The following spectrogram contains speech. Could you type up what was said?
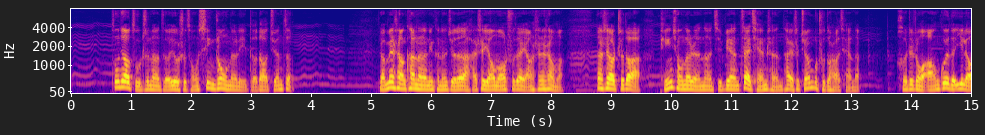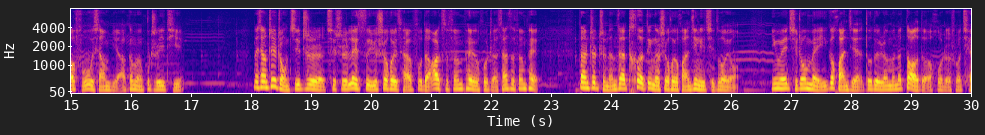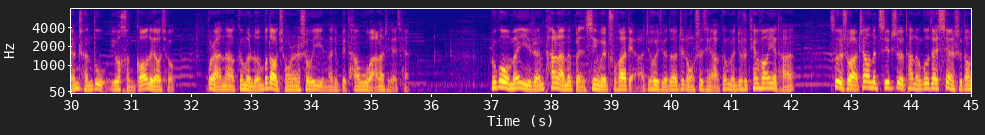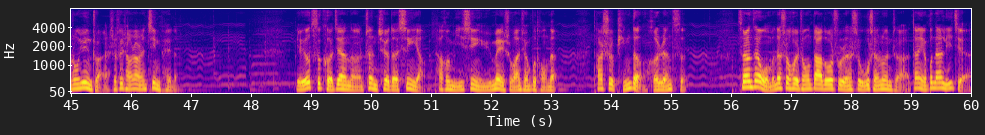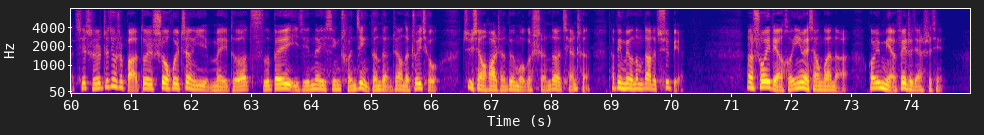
宗教组织呢则又是从信众那里得到捐赠。表面上看呢，你可能觉得还是羊毛出在羊身上嘛。但是要知道啊，贫穷的人呢，即便再虔诚，他也是捐不出多少钱的。和这种昂贵的医疗服务相比啊，根本不值一提。那像这种机制，其实类似于社会财富的二次分配或者三次分配，但这只能在特定的社会环境里起作用，因为其中每一个环节都对人们的道德或者说虔诚度有很高的要求，不然呢，根本轮不到穷人受益，那就被贪污完了这些钱。如果我们以人贪婪的本性为出发点啊，就会觉得这种事情啊根本就是天方夜谭。所以说啊，这样的机制它能够在现实当中运转是非常让人敬佩的。也由此可见呢，正确的信仰它和迷信愚昧是完全不同的，它是平等和仁慈。虽然在我们的社会中，大多数人是无神论者，但也不难理解，其实这就是把对社会正义、美德、慈悲以及内心纯净等等这样的追求。具象化成对某个神的虔诚，它并没有那么大的区别。那说一点和音乐相关的啊，关于免费这件事情，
